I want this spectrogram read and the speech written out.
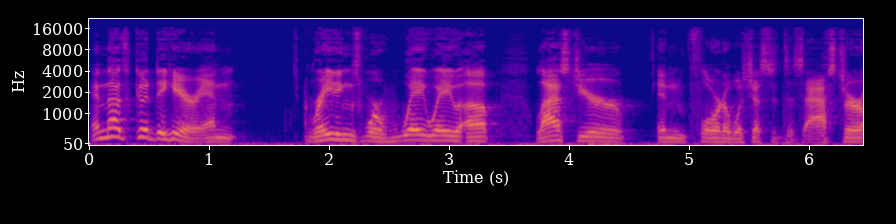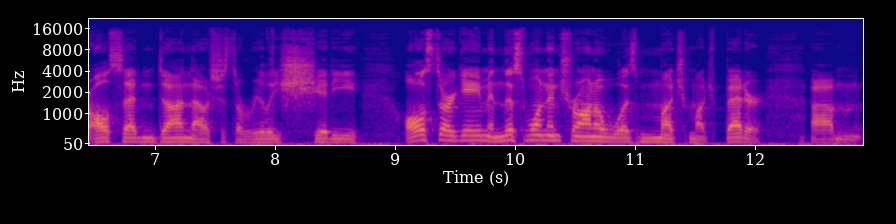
and that's good to hear. And ratings were way way up. Last year in Florida was just a disaster, all said and done. That was just a really shitty All Star game, and this one in Toronto was much much better. Um,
